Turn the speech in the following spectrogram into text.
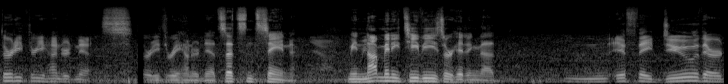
3,300 nits. 3300 nits. That's insane. Yeah. I mean, not many TVs are hitting that. Mm, If they do, they're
